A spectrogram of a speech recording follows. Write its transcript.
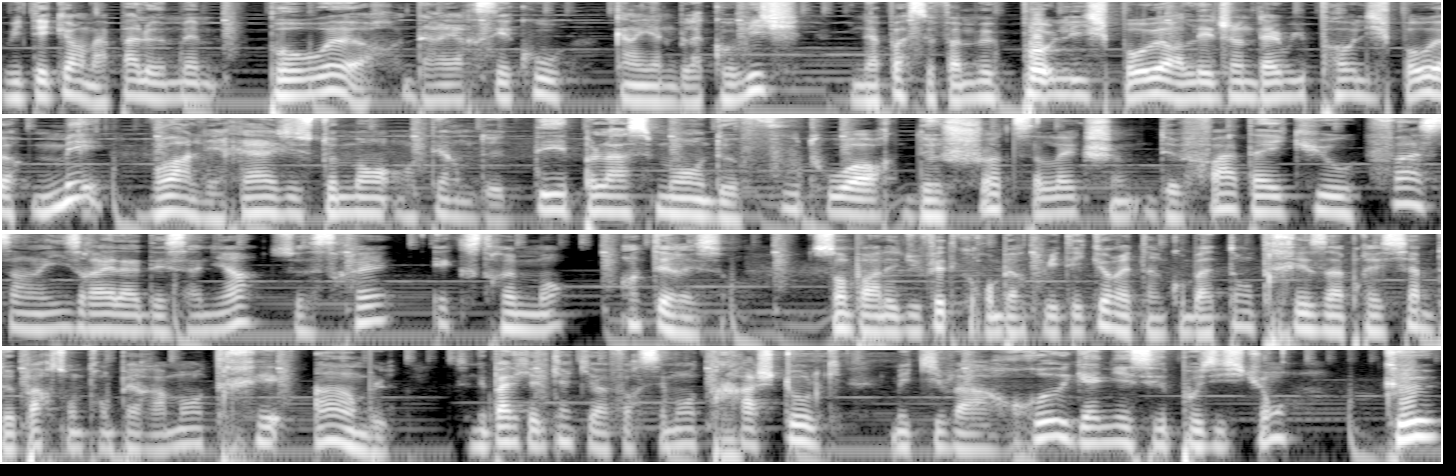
Whittaker n'a pas le même power derrière ses coups qu'un Jan Blakovic, il n'a pas ce fameux Polish Power, Legendary Polish Power, mais voir les réajustements en termes de déplacement, de footwork, de shot selection, de fat IQ face à un Israël Adesanya, ce serait extrêmement intéressant. Sans parler du fait que Robert Whittaker est un combattant très appréciable de par son tempérament très humble. Ce n'est pas quelqu'un qui va forcément trash talk, mais qui va regagner ses positions que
